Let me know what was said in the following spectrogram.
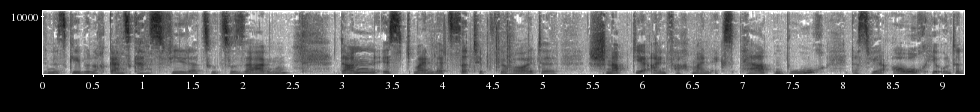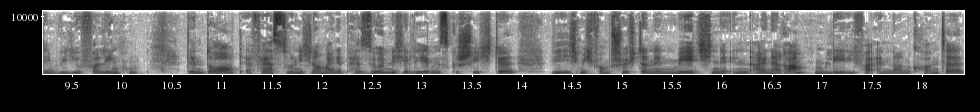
denn es gäbe noch ganz, ganz viel dazu zu sagen. Dann ist mein letzter Tipp für heute, schnapp dir einfach mein Expertenbuch, das wir auch hier unter dem Video verlinken. Denn dort erfährst du nicht nur meine persönliche Lebensgeschichte, wie ich mich vom schüchternen Mädchen in eine Rampenlady verändern konnte,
